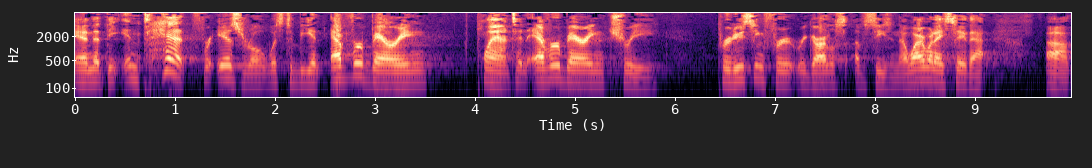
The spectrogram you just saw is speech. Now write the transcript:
And that the intent for Israel was to be an ever-bearing plant, an ever-bearing tree, producing fruit regardless of season. Now why would I say that? Uh,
